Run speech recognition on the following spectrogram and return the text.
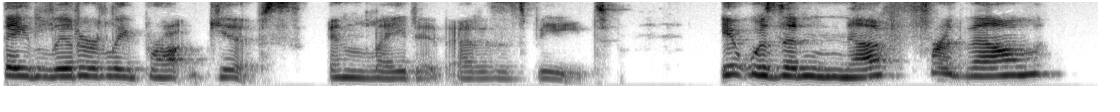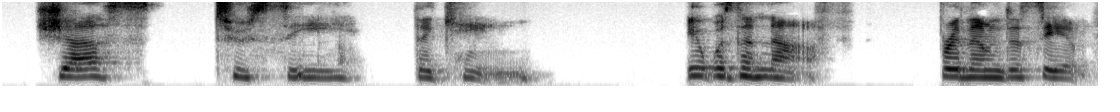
They literally brought gifts and laid it at his feet. It was enough for them just to see the king. It was enough for them to see it.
